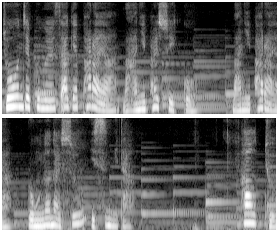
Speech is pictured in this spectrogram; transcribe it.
좋은 제품을 싸게 팔아야 많이 팔 수 있고 많이 팔아야 롱런할 수 있습니다. How to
